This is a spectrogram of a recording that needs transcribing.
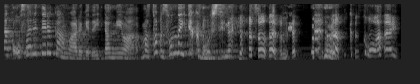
なんか押されてる感はあるけど痛みはまあ多分そんな痛くもしてない そうだよね。なんか怖い。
